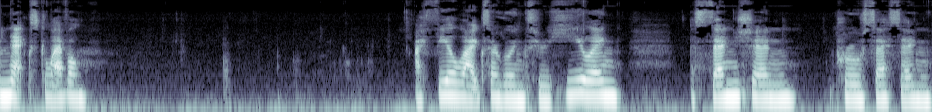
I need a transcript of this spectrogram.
next level. I feel like they're going through healing, ascension, processing,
